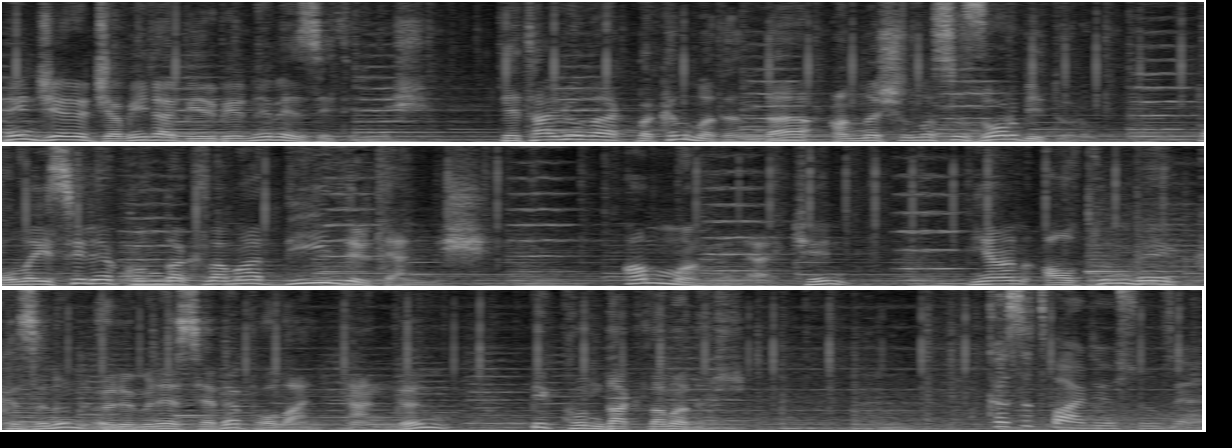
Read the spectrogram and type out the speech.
Pencere camıyla birbirine benzetilmiş. Detaylı olarak bakılmadığında anlaşılması zor bir durum. Dolayısıyla kundaklama değildir denmiş. Ama ve lakin Nihan Altun ve kızının ölümüne sebep olan yangın bir kundaklamadır. Kasıt var diyorsunuz yani.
